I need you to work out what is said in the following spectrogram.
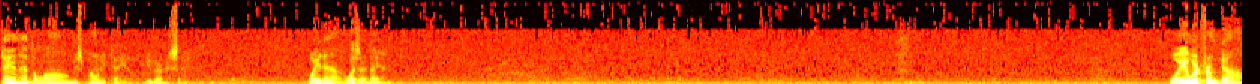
Dan had the longest ponytail you've ever seen. Way down, wasn't it, Dan? Wayward from God.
